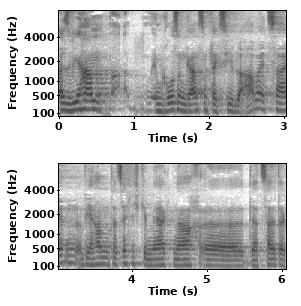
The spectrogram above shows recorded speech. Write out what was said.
Also wir haben im Großen und Ganzen flexible Arbeitszeiten. Wir haben tatsächlich gemerkt nach äh, der Zeit der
